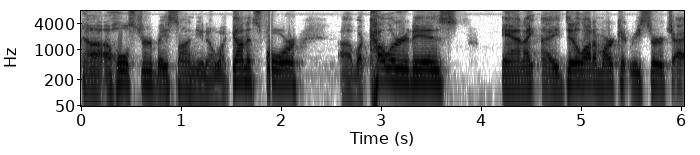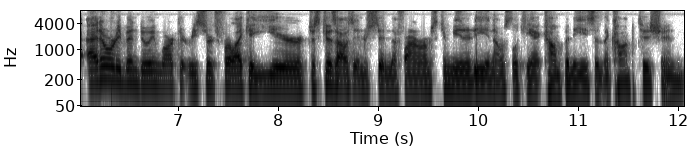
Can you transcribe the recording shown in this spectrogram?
uh, a holster based on you know what gun it's for, uh, what color it is, and I, I, did a lot of market research. I, would already been doing market research for like a year just because I was interested in the firearms community and I was looking at companies and the competition.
